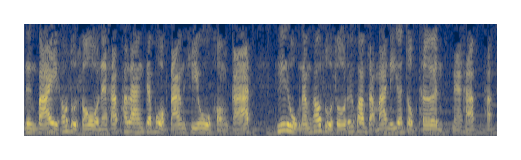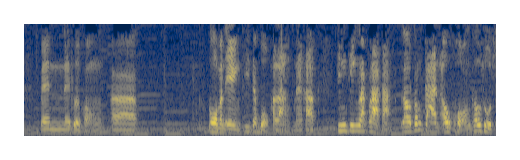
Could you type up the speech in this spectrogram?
หนึ่งใบเข้าสู่ soul นะครับ พลังจะบวกตาม shield ของการ์ดที่ถูกนำเข้าสู่ soul ด้วยความสามารถนี้จนจบ turn นะครับ เป็นในส่วนของตัวมันเองที่จะบวกพลังนะครับ จริง ๆ หลักๆอะเราต้องการเอาของเข้าสู่ soul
